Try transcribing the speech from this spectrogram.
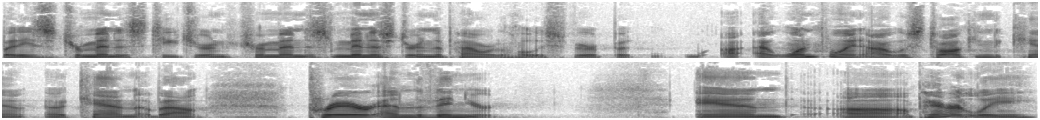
But he's a tremendous teacher and a tremendous minister in the power of the Holy Spirit. But at one point, I was talking to Ken, uh, Ken about prayer and the vineyard. And uh, apparently,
